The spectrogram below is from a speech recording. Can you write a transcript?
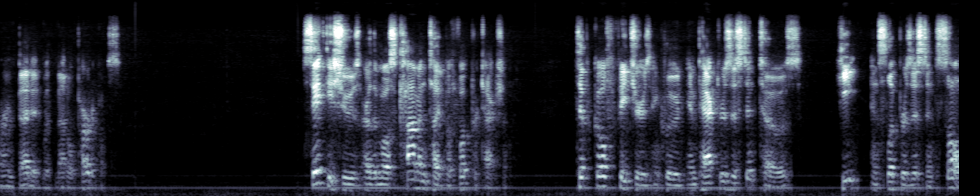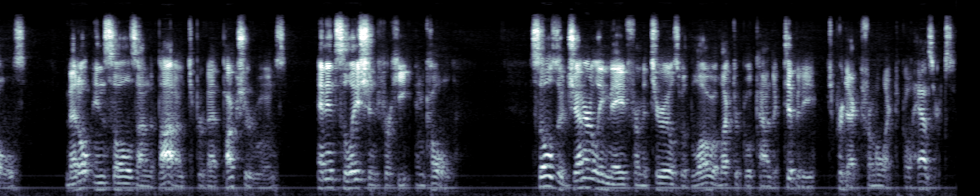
or embedded with metal particles. Safety shoes are the most common type of foot protection. Typical features include impact-resistant toes, heat and slip-resistant soles, metal insoles on the bottom to prevent puncture wounds, and insulation for heat and cold. Soles are generally made from materials with low electrical conductivity to protect from electrical hazards.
